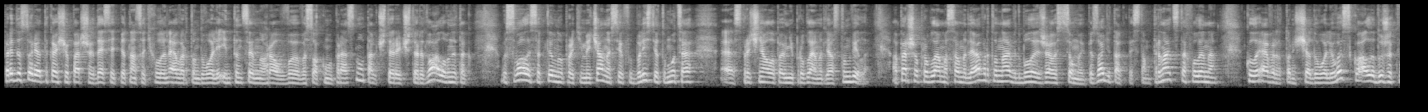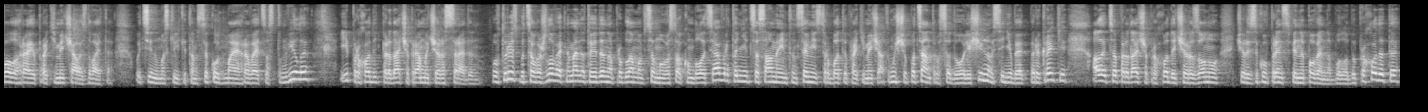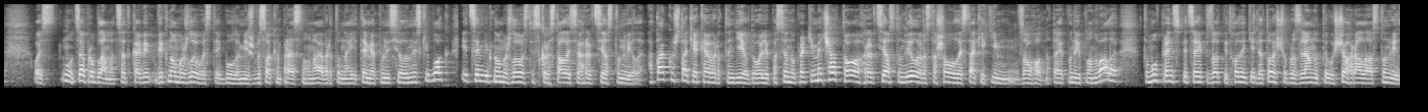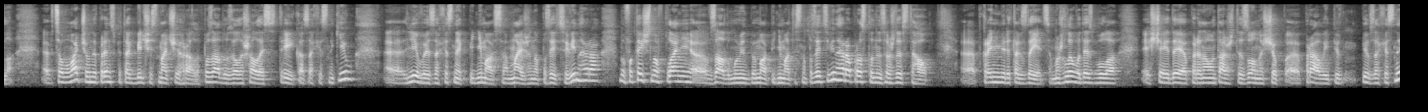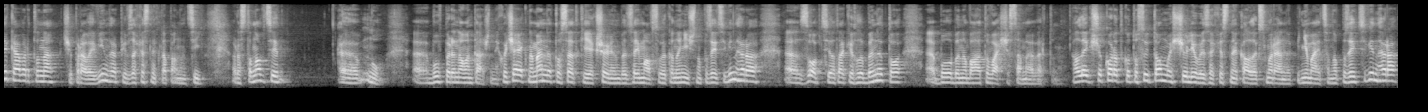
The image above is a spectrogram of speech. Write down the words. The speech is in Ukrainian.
Передісторія така, що перших 10-15 хвилин Евертон доволі інтенсивно грав в високому прес, ну так 4-4-2, але вони так висувалися активно проти м'яча на всіх футболістів, тому це е, спричиняло певні проблеми для Астон Вілли. А перша проблема саме для Евертона відбулася вже ось в цьому епізоді, так десь там 13 хвилина, коли Евертон ще доволі високо, але дуже кволо грає проти м'яча. Ось давайте оцінимо, скільки там секунд має гравець Астон Вілли, і проходить передача прямо через середину. Повторюсь, бо це важливо, як на мене, то єдина проблема в цьому високому болоці Евертоні це саме інтенсивність роботи проти м'яча, тому що по центру все доволі щільно, всі ніби як перекриті, але ця передача проходить через зону, через яку в принципі не повинна була би проходити. Ось ну це проблема. Це таке вік- вікно можливостей було між високим пресингом Евертона і тим, як вони сіли в низький блок, і цим вікном можливостей скористалися гравці Астон Вілли. А також так як Евертон діяв доволі пасивно проти м'яча, то гравці Астон Вілли розташовувались так, як їм завгодно, так як вони і планували. Тому, в принципі, цей епізод підходить і для того, щоб розглянути, у що грала Астон Вілла. Е, В цьому матчі вони, в принципі, так більшість матчів грали. Позаду залишалась трійка захисників. Е, Лівий захисник піднімався майже на позицію Вінгера. Ну, фактично, в плані е, в задуму він би мав підніматися на позицію Вінгера, просто не завжди встигав. Е, По крайній мірі, так здається. Можливо, десь була ще ідея перенавантажити зону, щоб правий пів, півзахисник Евертона чи правий Вінгер, півзахисник, напевно, цій розстановці. Ну, був перенавантажений. Хоча, як на мене, то все-таки, якщо він би займав свою канонічну позицію Вінгера е, з опції атаки глибини, то е, було б набагато важче саме Евертону. Але якщо коротко, то суть тому, що лівий захисник Алекс Морено піднімається на позицію Вінгера,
